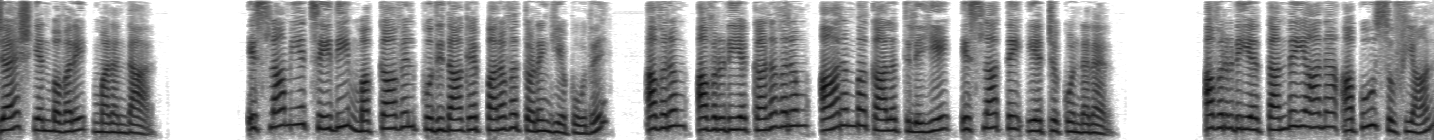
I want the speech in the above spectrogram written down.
ஜஷ் என்பவரை மணந்தார். இஸ்லாமிய செய்தி மக்காவில் புதிதாக பரவத் தொடங்கியபோது அவரும் அவருடைய கணவரும் ஆரம்ப காலத்திலேயே இஸ்லாத்தை ஏற்றுக்கொண்டனர். அவருடைய தந்தையான அபூ சுஃபியான்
